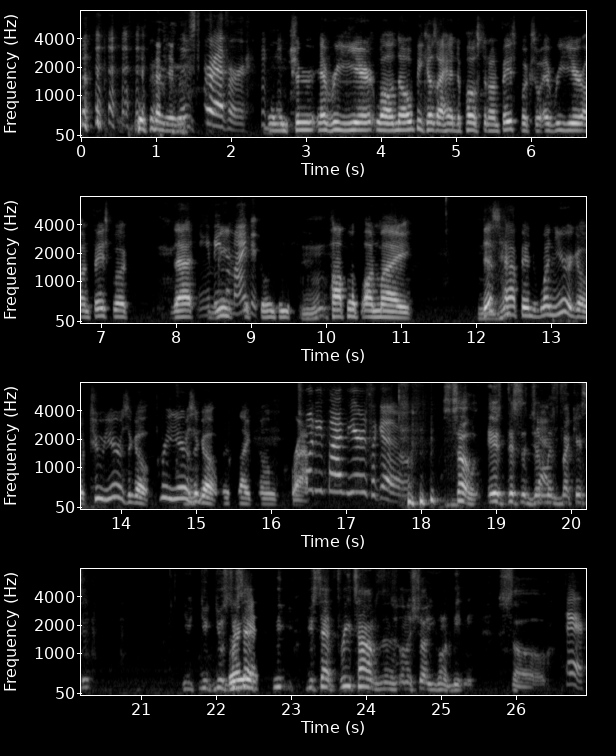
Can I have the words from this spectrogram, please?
Lives forever. And I'm sure every year, well, no, because I had to post it on Facebook. So every year on Facebook, that You can be week reminded. going to Mhm. pop up on my. This Mhm. happened one year ago, two years ago, three years Mhm. ago. It's like, oh crap. 25 years ago. So is this a gentleman's Yes. bet, Kasey? You you you, you said you, you said three times on the show you're going to beat me. So Fair.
